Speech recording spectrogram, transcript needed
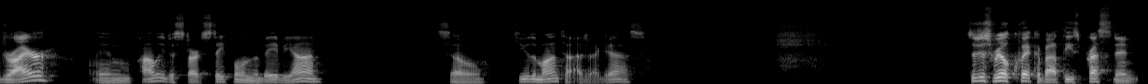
dryer and probably just start stapling the baby on. So cue the montage, I guess. So just real quick about these precedent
